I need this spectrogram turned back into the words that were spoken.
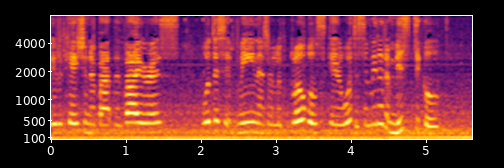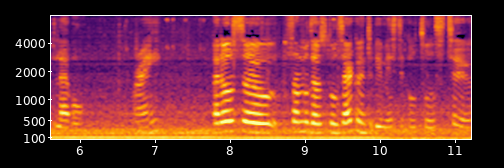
education about the virus. What does it mean at a global scale? What does it mean at a mystical level, right? But also, some of those tools are going to be mystical tools too.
